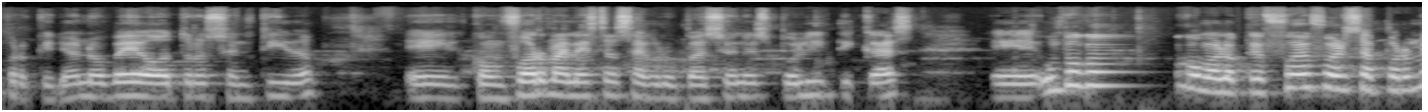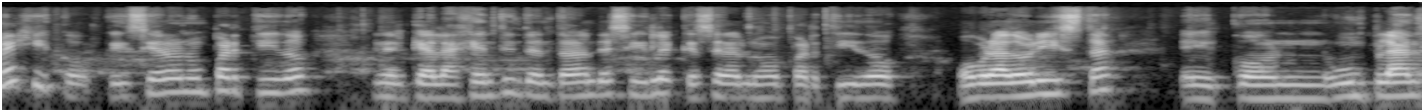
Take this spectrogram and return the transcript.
porque yo no veo otro sentido, eh, conforman estas agrupaciones políticas, eh, un poco como lo que fue Fuerza por México, que hicieron un partido en el que a la gente intentaban decirle que ese era el nuevo partido obradorista, eh, con un plan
